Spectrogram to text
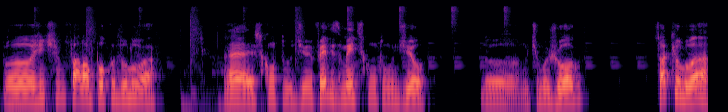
para a gente falar um pouco do Luan. É, esse contundiu, infelizmente se contundiu no, no último jogo. Só que o Luan,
